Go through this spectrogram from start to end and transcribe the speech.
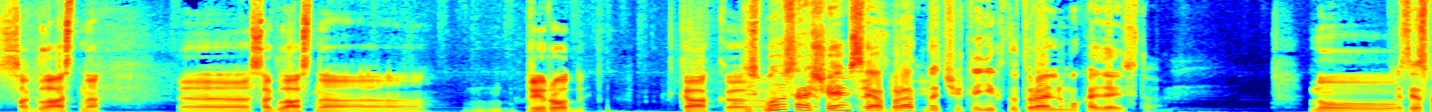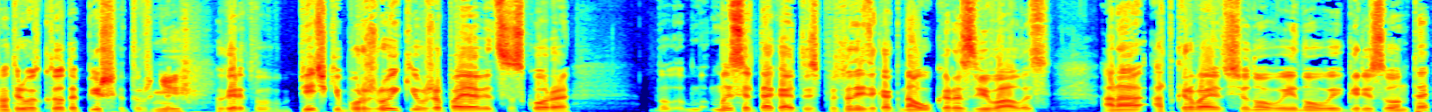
согласно, э, согласно э, природы. Как, э, То есть мы возвращаемся обратно чуть ли не к натуральному хозяйству. Ну, Сейчас я смотрю, вот кто-то пишет, уже, не... говорят, печки-буржуйки уже появятся скоро. Ну, мысль такая, то есть посмотрите, как наука развивалась, она открывает все новые и новые горизонты,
